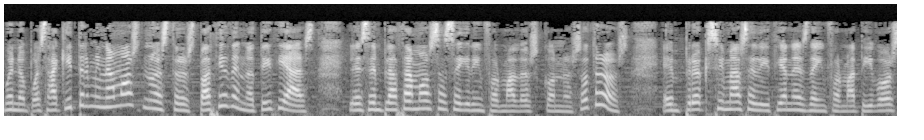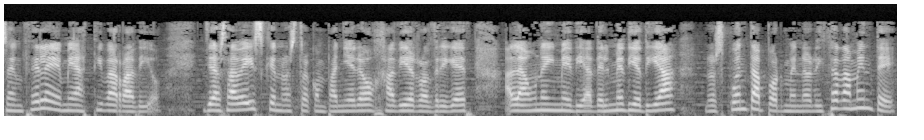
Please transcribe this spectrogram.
Bueno, pues aquí terminamos nuestro espacio de noticias. Les emplazamos a seguir informados con nosotros en próximas ediciones de informativos en CLM Activa Radio. Ya sabéis que nuestro compañero Javier Rodríguez a la una y media del mediodía nos cuenta pormenorizadamente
